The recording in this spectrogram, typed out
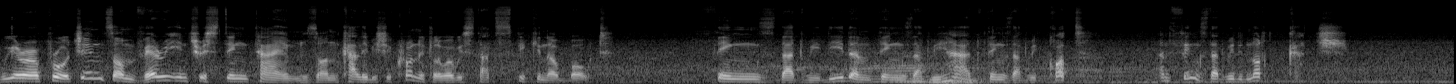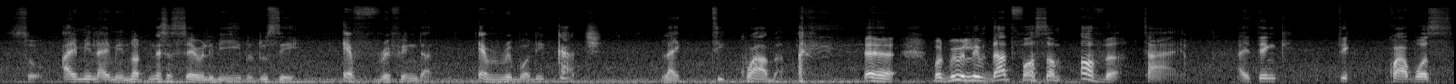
we are approaching some very interesting times on Calibishie Chronicle where we start speaking about things that we did and things that we had, things that we caught and things that we did not catch. So, I mean, I may not necessarily be able to say everything that everybody catch, like Tikwaba. but we will leave that for some other time. I think Tikwab was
